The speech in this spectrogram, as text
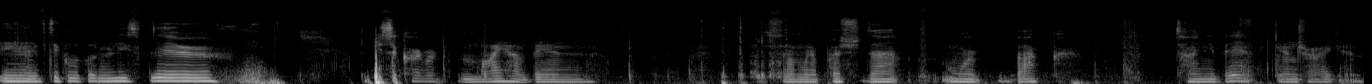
and if you take a look underneath there. The piece of cardboard might have been so I'm gonna push that more back tiny bit and try again.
